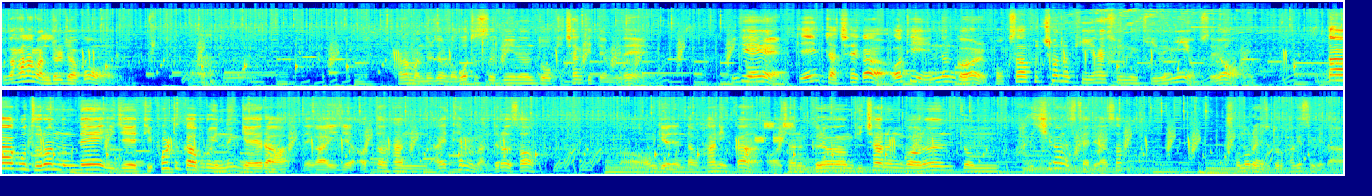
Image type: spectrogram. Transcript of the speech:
이거 하나 만들자고 하나, 둘. 하나 만들자고 로봇 쓰기는 또 귀찮기 때문에 이게 게임 자체가 어디에 있는 걸 복사 붙여넣기 할 수 있는 기능이 없어요. 있다고 들었는데 이제 디폴트 값으로 있는 게 아니라 내가 이제 어떤 한 아이템을 만들어서 어, 옮겨야 된다고 하니까 어, 저는 그런 귀찮은 거는 좀 하기 싫어하는 스타일이라서 손으로 해주도록 하겠습니다.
